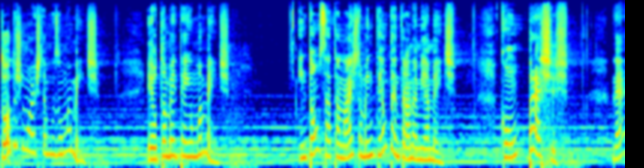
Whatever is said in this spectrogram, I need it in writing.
todos nós temos uma mente. Eu também tenho uma mente. Então Satanás também tenta entrar na minha mente com brechas, né?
